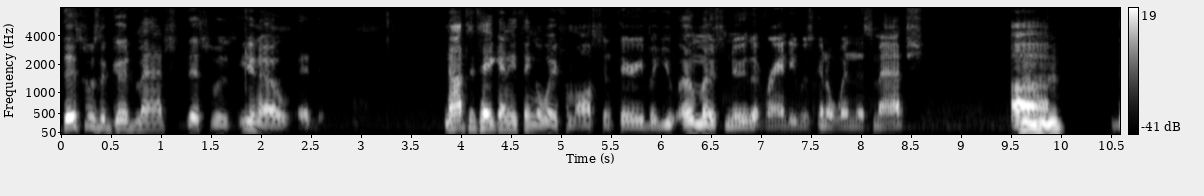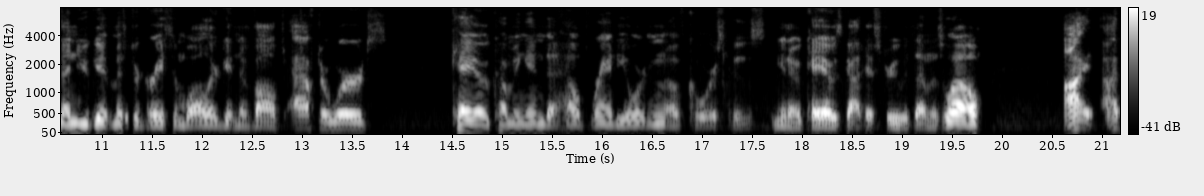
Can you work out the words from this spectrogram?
this was a good match. This was, you know, it, not to take anything away from Austin Theory, but you almost knew that Randy was going to win this match. Uh, Mhm. Then you get Mr. Grayson Waller getting involved afterwards. KO coming in to help Randy Orton, of course, because you know KO's got history with them as well. I, I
